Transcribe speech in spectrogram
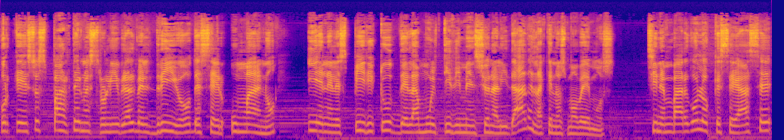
porque eso es parte de nuestro libre albedrío de ser humano y en el espíritu de la multidimensionalidad en la que nos movemos. Sin embargo, lo que se hace,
